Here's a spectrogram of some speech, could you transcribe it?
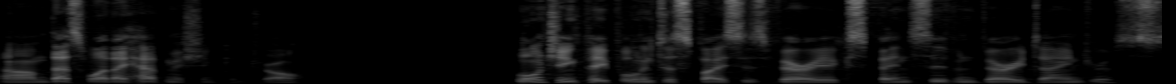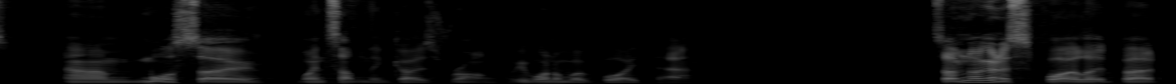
Um, that's why they have mission control. Launching people into space is very expensive and very dangerous, um, more so when something goes wrong. We want to avoid that. So I'm not going to spoil it, but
